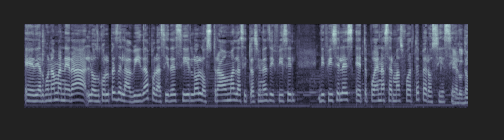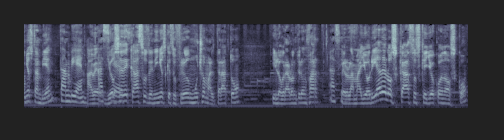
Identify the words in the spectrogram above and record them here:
eh, de alguna manera los golpes de la vida, por así decirlo, los traumas, las situaciones difícil, difíciles eh, te pueden hacer más fuerte, pero sí es cierto. ¿En los niños también? También. A ver, yo sé de casos de niños que sufrieron mucho maltrato y lograron triunfar. Así pero la mayoría de los casos que yo conozco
